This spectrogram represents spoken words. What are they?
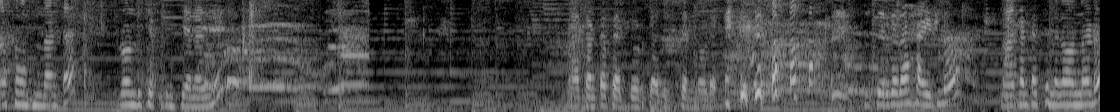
రసం ఉంటుందంట. రెండు చెప్పించానండి. నాకంట పెద్దోడు కాదు చిన్నోడే. చూసారు కదా హైట్లో నాకంట చిన్నగా ఉన్నాడు.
